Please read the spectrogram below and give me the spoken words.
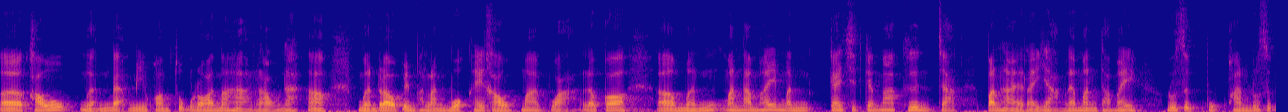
เอ่อเขาเหมือนแบบมีความทุกข์ร้อนมาหาเรานะอ่าเหมือนเราเป็นพลังบวกให้เขามากกว่า แล้วก็เอ่อเหมือนมันทำให้มันใกล้ชิดกันมากขึ้นจากปัญหาหลายอย่าง และมันทำให้ รู้สึกผูกพันรู้สึก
